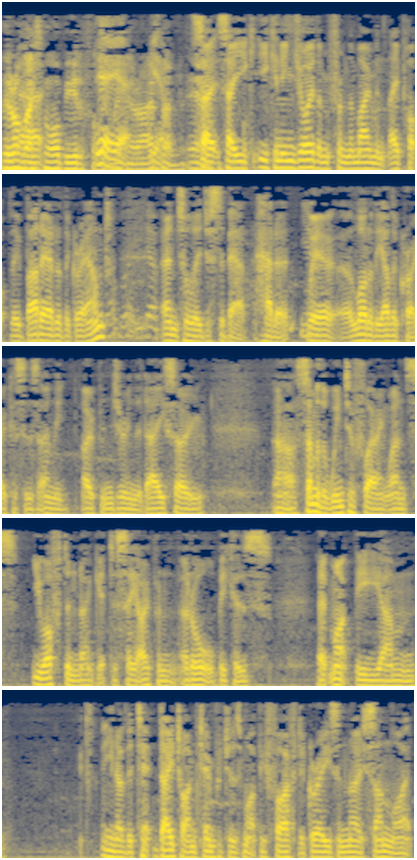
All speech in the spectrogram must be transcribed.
They're almost Uh, more beautiful yeah, than yeah, when they're open. Yeah. So, so you, you can enjoy them from the moment they pop their bud out of the ground Lovely, yeah. until they're just about had it. Yeah. Where a lot of the other crocuses only open during the day. So uh, some of the winter flowering ones you often don't get to see open at all because it might be, um, you know, the te- daytime temperatures might be five degrees and no sunlight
